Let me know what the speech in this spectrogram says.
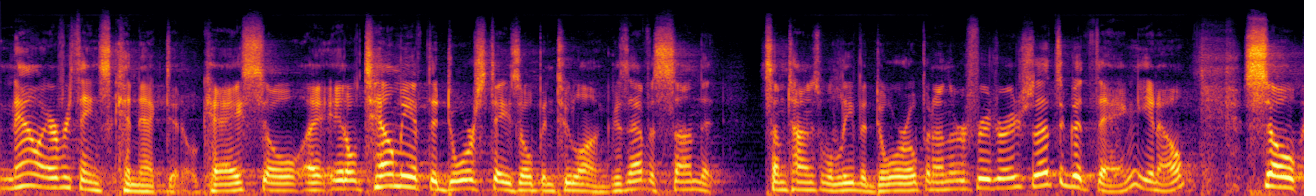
now everything's connected, okay? So uh, it'll tell me if the door stays open too long, because I have a son that Sometimes we'll leave a door open on the refrigerator, so that's a good thing, you know. So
